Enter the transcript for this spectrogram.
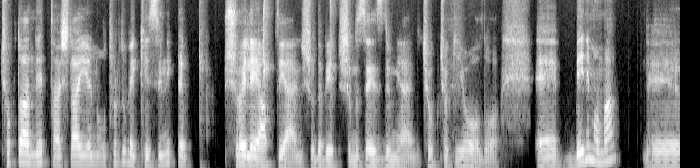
çok daha net taşlar yerine oturdu ve kesinlikle şöyle yaptı yani. Şurada bir şunu sezdim yani. Çok çok iyi oldu o. E, benim ama e,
